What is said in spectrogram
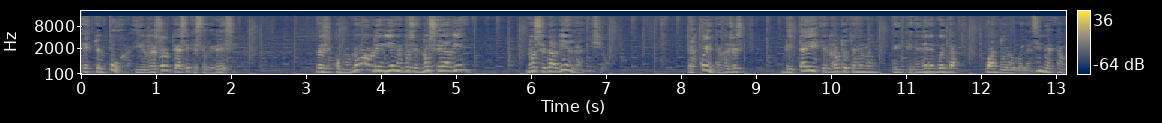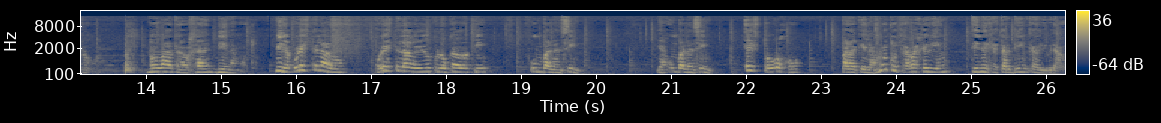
Esto empuja y el resorte hace que se regrese. Entonces, como no abre bien, entonces no se da bien. No se da bien la admisión. ¿Te das cuenta? Entonces, detalles que nosotros tenemos que tener en cuenta cuando los balancines están flojos. No va a trabajar bien la moto. Mira, por este lado por este lado yo he colocado aquí un balancín. Ya, un balancín. Esto, ojo, para que la moto trabaje bien, tiene que estar bien calibrado.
